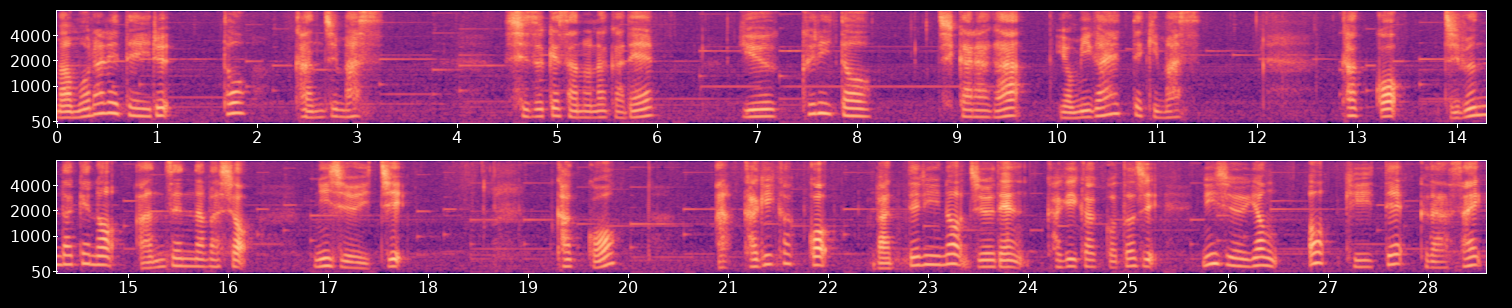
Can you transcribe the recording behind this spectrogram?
守られていると感じます。静けさの中でゆっくりと力がよみがえってきます。かっこ自分だけの安全な場所21かっこあ鍵かっこバッテリーの充電。鍵かっこ閉じ。24を聞いてください。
